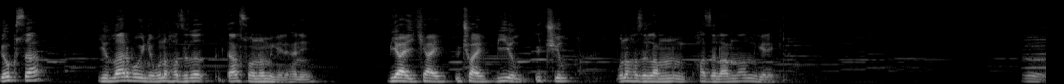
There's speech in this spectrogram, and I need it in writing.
Yoksa yıllar boyunca bunu hazırladıktan sonra mı gelir? Hani bir ay, iki ay, üç ay, bir yıl, üç yıl buna hazırlanman, hazırlanman mı gerekir? Hmm.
